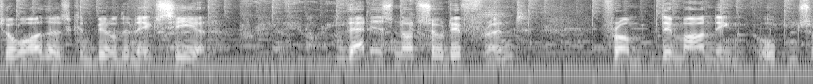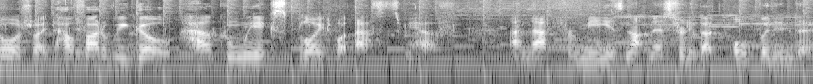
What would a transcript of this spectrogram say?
so others can build an Xeon. That is not so different from demanding open source, right? How far do we go? How can we exploit what assets we have? And that, for me, is not necessarily about opening the,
